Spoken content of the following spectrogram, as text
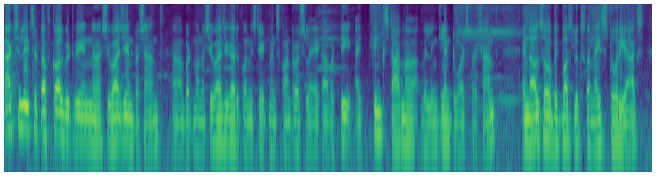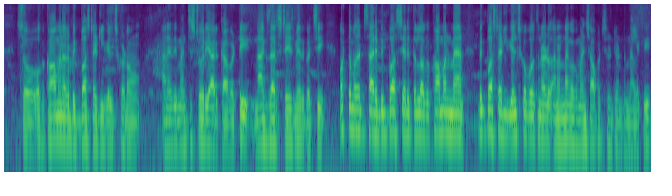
Actually it's tough call between Shivaji and Prashant but మొన్న శివాజీ గారు కొన్ని స్టేట్మెంట్స్ కాంట్రవర్షియల్ అయ్యాయి కాబట్టి I think Star Maa will incline towards Prashant and also Bigg Boss looks for nice story యాక్స్ సో ఒక కామనర్ బిగ్ బాస్ టైటిల్ గెలుచుకోవడం అనేది మంచి స్టోరీ ఆర్క్ కాబట్టి నాగ్జార్ స్టేజ్ మీదకి వచ్చి మొట్టమొదటిసారి బిగ్ బాస్ చరిత్రలో ఒక common man Bigg Boss title గెలుచుకోబోతున్నాడు అని అన్నాక ఒక మంచి ఆపర్చునిటీ ఉంటుంది వాళ్ళకి.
